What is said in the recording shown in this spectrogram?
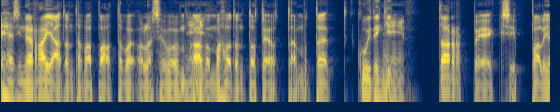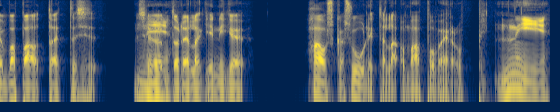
eihän siinä rajatonta vapautta voi olla, se voi Niin. niin. aivan mahdoton toteuttaa, mutta kuitenkin Niin. Tarpeeksi paljon vapautta, että se, se Niin. on todellakin niin hauska suunnitella omaa power niin.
